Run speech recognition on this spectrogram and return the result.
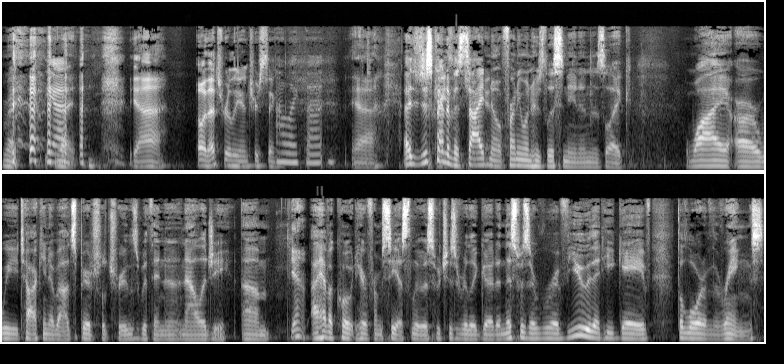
Right. Yeah. Right. Yeah. Oh, that's really interesting. I like that. Yeah. Uh, just kind of a side chicken. note for anyone who's listening and is like, why are we talking about spiritual truths within an analogy? Um, Yeah. I have a quote here from C.S. Lewis, which is really good, and this was a review that he gave The Lord of the Rings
